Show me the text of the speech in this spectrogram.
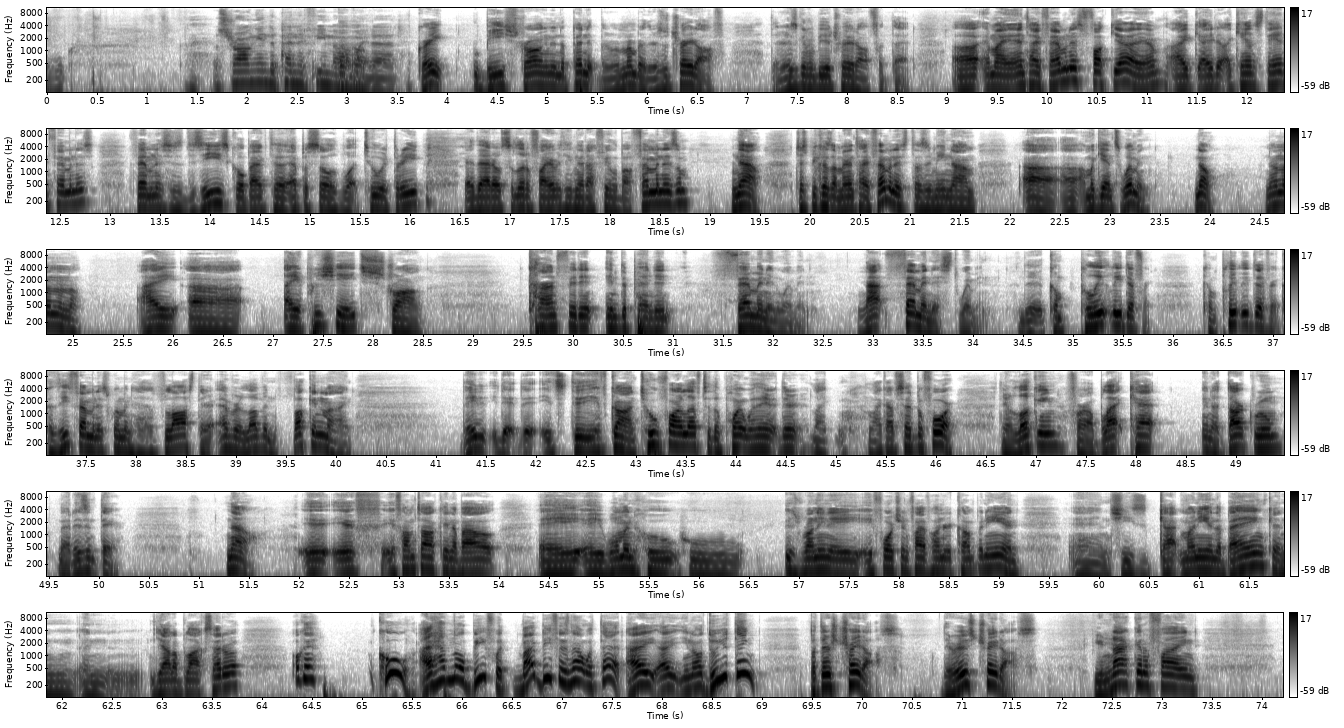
A strong, independent female, I might add. great. Be strong and independent, but remember, there's a trade off. There is going to be a trade off with that. Uh, am I anti feminist? Fuck yeah, I am. I, I, I can't stand feminists. Feminist is disease. Go back to episode, what, two or three, and that'll solidify everything that I feel about feminism. Now, just because I'm anti feminist doesn't mean I'm, uh, uh, I'm against women. No. No, no, no, no. I, uh, I appreciate strong, confident, independent, feminine women, not feminist women. They're completely different. Completely different. Because these feminist women have lost their ever loving fucking mind. They, they, it's they have gone too far left to the point where they're they're like like I've said before, they're looking for a black cat in a dark room that isn't there. Now, if if I'm talking about a a woman who who is running a, a Fortune 500 company and and she's got money in the bank and and yada blah etc. Okay, cool. I have no beef with my beef is not with that. I I you know do your thing, but there's trade offs. There is trade offs. You're not gonna find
